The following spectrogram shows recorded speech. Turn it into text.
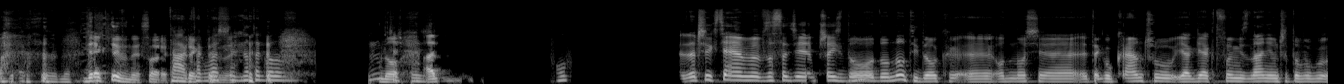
dyrektywny. Dyrektywny, sorry. Tak, tak dyrektywny. właśnie dlatego. Hmm, No, a. Znaczy chciałem w zasadzie przejść do, do Naughty Dog e, odnośnie tego crunchu, jak, jak twoim zdaniem, czy to, w,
